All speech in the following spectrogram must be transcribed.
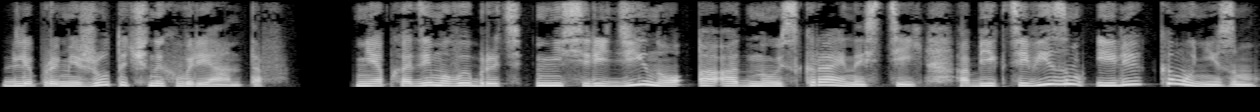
для промежуточных вариантов. Необходимо выбрать не середину, а одну из крайностей объективизм или коммунизм.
